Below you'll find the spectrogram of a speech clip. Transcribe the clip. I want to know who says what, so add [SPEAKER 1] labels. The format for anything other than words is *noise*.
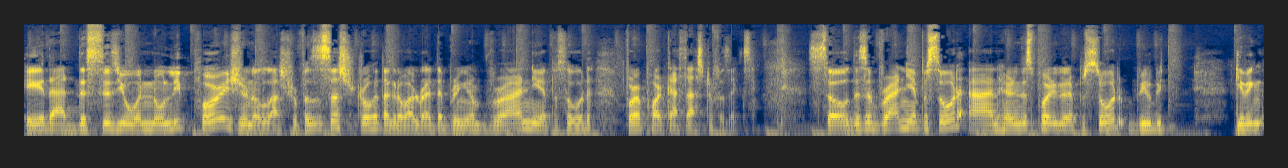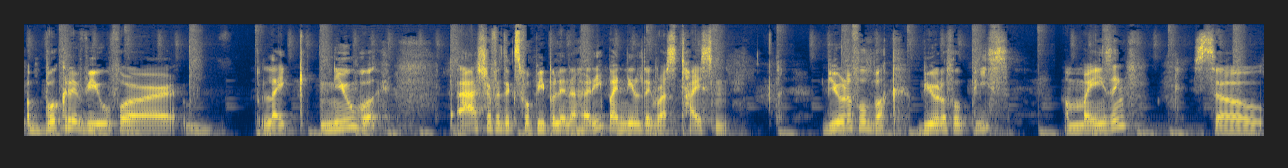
[SPEAKER 1] Hey, that this is your one and only personal astrophysicist Rohit Agrawal, right there, bringing a brand new episode for our podcast Astrophysics. So, this is a brand new episode, and here in this particular episode, we'll be giving a book review for like new book Astrophysics for People in a Hurry by Neil deGrasse Tyson. Beautiful book, beautiful piece, amazing. So,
